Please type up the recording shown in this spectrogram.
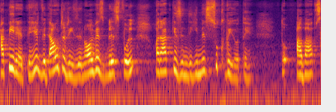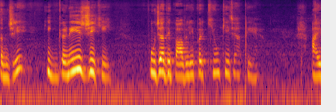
हैप्पी रहते हैं without a reason always blissful और आपकी ज़िंदगी में सुख भी होते हैं। तो अब आप समझे कि गणेश जी की पूजा दीपावली पर क्यों की जाती है? I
